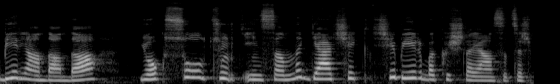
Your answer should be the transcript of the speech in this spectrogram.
bir yandan da yoksul Türk insanını gerçekçi bir bakışla yansıtır.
